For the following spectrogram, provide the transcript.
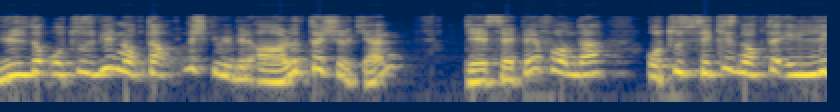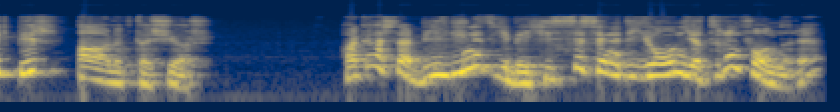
%31.60 gibi bir ağırlık taşırken GSP fonda 38.50'lik bir ağırlık taşıyor. Arkadaşlar bildiğiniz gibi hisse senedi yoğun yatırım fonları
